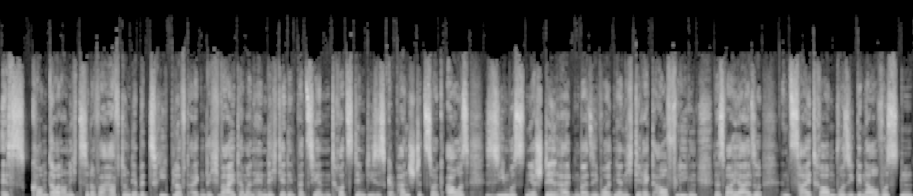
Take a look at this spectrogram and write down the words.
es kommt aber noch nicht zu einer Verhaftung. Der Betrieb läuft eigentlich weiter. Man händigt ja den Patienten trotzdem dieses gepanschte Zeug aus. Sie mussten ja stillhalten, weil sie wollten ja nicht direkt auffliegen. Das war ja also ein Zeitraum, wo sie genau wussten,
